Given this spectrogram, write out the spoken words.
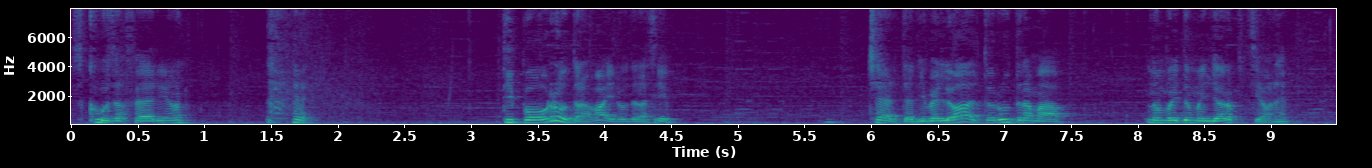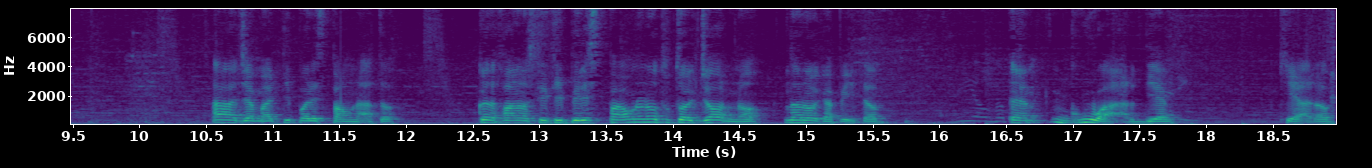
Scusa Ferion. tipo Rudra, vai Rudra, sì. Certo, a livello alto Rudra, ma non vedo migliore opzione. Ah già, ma il tipo è respawnato. Cosa fanno sti tipi? Respawnano tutto il giorno? Non ho capito. Eh, guardie. Chiaro.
